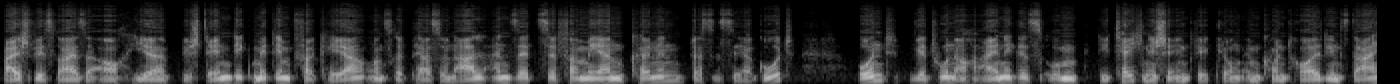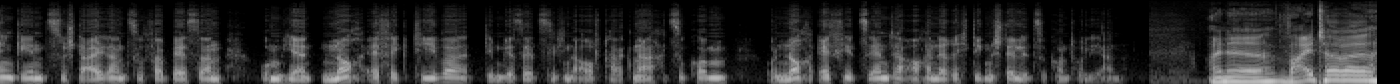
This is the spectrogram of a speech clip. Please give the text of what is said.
beispielsweise auch hier beständig mit dem Verkehr unsere Personalansätze vermehren können. Das ist sehr gut. Und wir tun auch einiges, um die technische Entwicklung im Kontrolldienst dahingehend zu steigern, zu verbessern, um hier noch effektiver dem gesetzlichen Auftrag nachzukommen und noch effizienter auch an der richtigen Stelle zu kontrollieren. Eine weitere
